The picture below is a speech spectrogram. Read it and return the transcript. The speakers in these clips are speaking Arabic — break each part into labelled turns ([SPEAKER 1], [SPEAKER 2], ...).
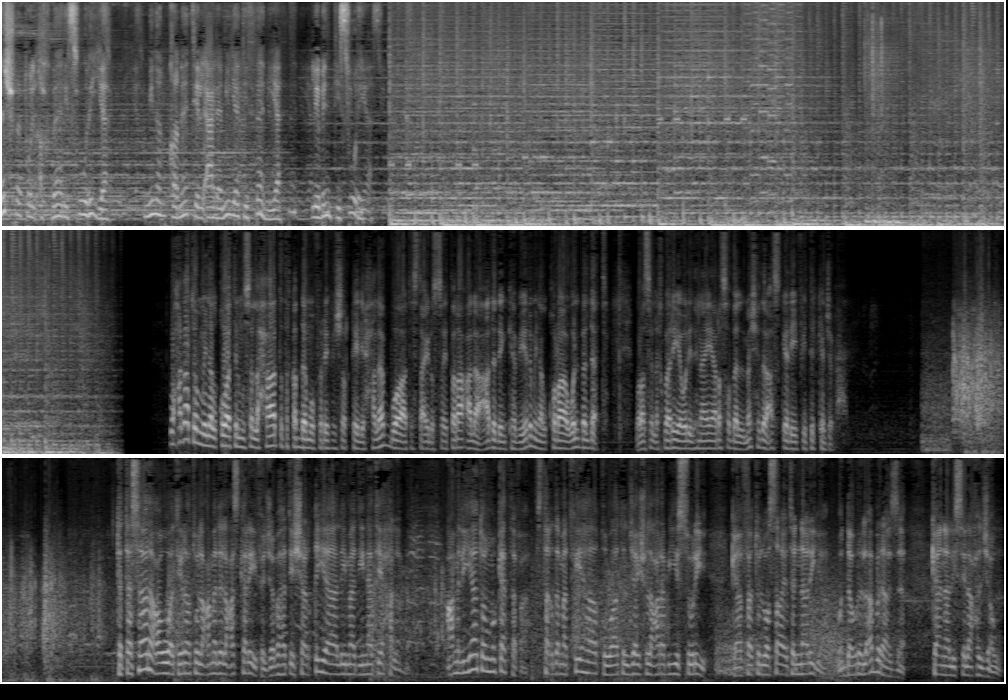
[SPEAKER 1] نشرة الأخبار السورية من القناة الإعلامية الثانية لبنت سوريا.
[SPEAKER 2] وحدات من القوات المسلحات تتقدم في الريف الشرقي لحلب وتستعيد السيطرة على عدد كبير من القرى والبلدات. مراسل الإخبارية وليد هنايا رصد المشهد العسكري في تلك الجبهة.
[SPEAKER 3] تتسارع وتيرة العمل العسكري في الجبهة الشرقية لمدينة حلب. عمليات مكثفة استخدمت فيها قوات الجيش العربي السوري كافة الوسائط النارية والدور الأبرز. كان لسلاح الجو.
